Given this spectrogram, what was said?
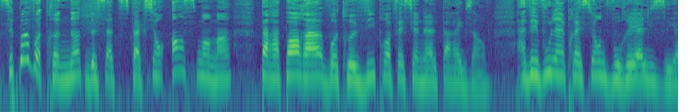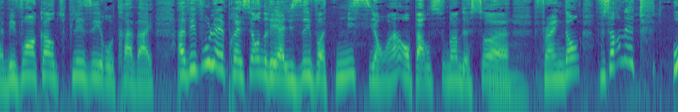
c'est pas votre note de satisfaction en ce moment par rapport à votre vie professionnelle, par exemple. Avez-vous l'impression de vous réaliser? Avez-vous encore du plaisir au travail? Avez-vous l'impression de réaliser votre mission? Hein? On parle souvent de ça, euh, Frank. Donc, vous en êtes où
